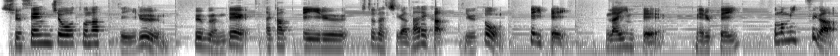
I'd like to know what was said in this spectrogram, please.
主戦場となっている部分で戦っている人たちが誰かっていうと、PayPay、LINEPay、MailPay、この3つが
